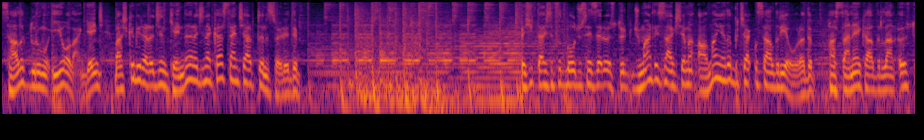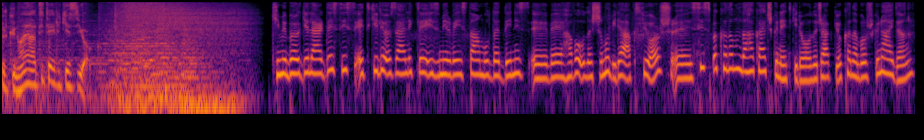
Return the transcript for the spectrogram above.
Sağlık durumu iyi olan genç başka bir aracın kendi aracına kasten çarptığını söyledi. Beşiktaşlı futbolcu Sezer Öztürk cumartesi akşamı Almanya'da bıçaklı saldırıya uğradı. Hastaneye kaldırılan Öztürk'ün hayati tehlikesi yok. Kimi bölgelerde sis etkili özellikle İzmir ve İstanbul'da deniz e, ve hava ulaşımı bile aksıyor. E, sis bakalım daha kaç gün etkili olacak? Gökhan Abur günaydın.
